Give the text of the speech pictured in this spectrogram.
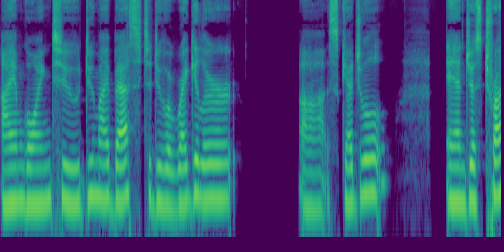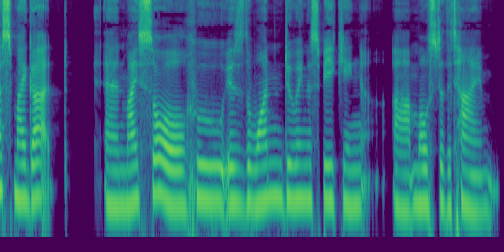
I am going to do my best to do a regular uh, schedule and just trust my gut and my soul, who is the one doing the speaking uh, most of the time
